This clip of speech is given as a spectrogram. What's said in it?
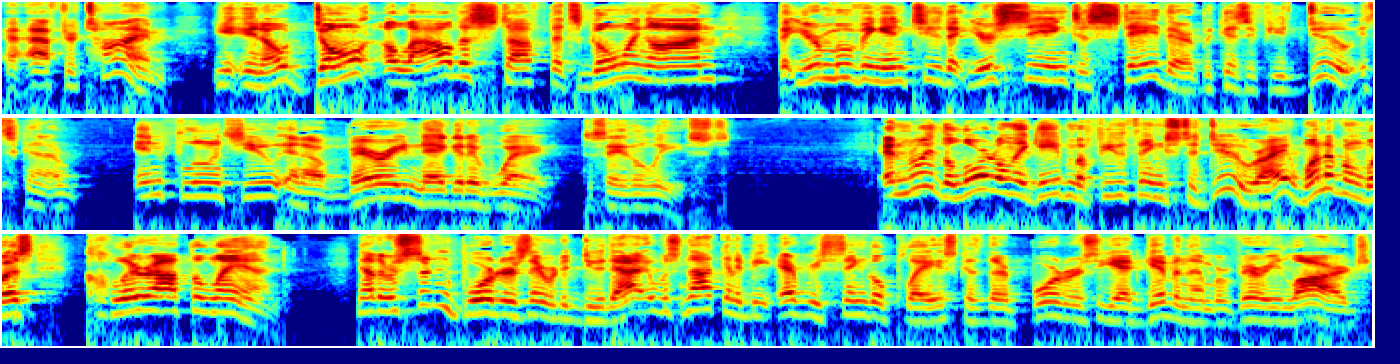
after time. You, you know, don't allow the stuff that's going on that you're moving into, that you're seeing to stay there, because if you do, it's going to influence you in a very negative way, to say the least. And really, the Lord only gave him a few things to do, right? One of them was clear out the land. Now, there were certain borders they were to do that. It was not going to be every single place because the borders he had given them were very large.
